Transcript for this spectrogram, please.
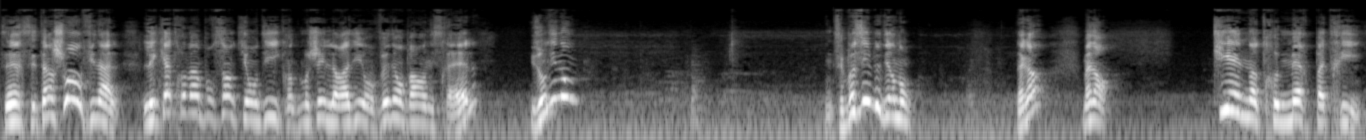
C'est-à-dire c'est un choix au final. Les 80% qui ont dit, quand Moshe il leur a dit, on venait en part en Israël, ils ont dit non. Donc c'est possible de dire non. D'accord? Maintenant, qui est notre mère patrie?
